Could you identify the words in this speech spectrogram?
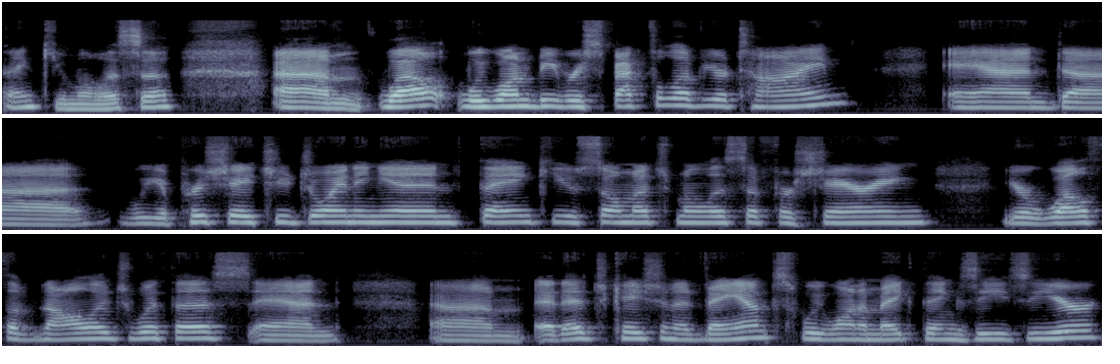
thank you, Melissa. Um, well, we want to be respectful of your time and uh, we appreciate you joining in. Thank you so much, Melissa, for sharing your wealth of knowledge with us. And um, at Education Advanced, we want to make things easier.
